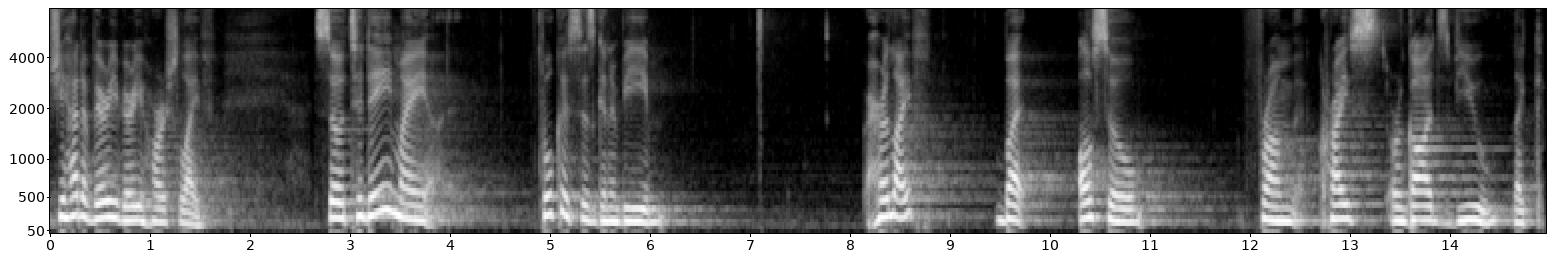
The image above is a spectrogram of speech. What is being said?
She had a very, very harsh life. So today, my focus is going to be her life, but also from Christ or God's view. Like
